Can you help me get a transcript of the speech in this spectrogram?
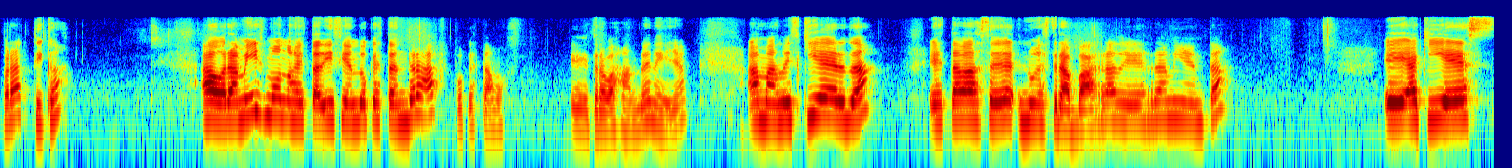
práctica. Ahora mismo nos está diciendo que está en draft porque estamos eh, trabajando en ella. A mano izquierda, esta va a ser nuestra barra de herramienta. Eh, aquí es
